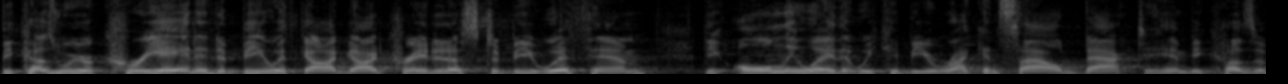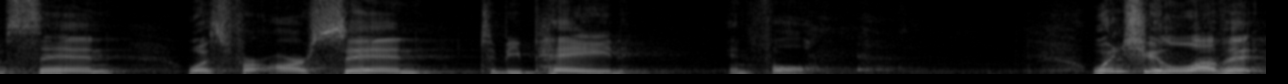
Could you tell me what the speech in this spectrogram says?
Because we were created to be with God, God created us to be with Him. The only way that we could be reconciled back to Him because of sin was for our sin to be paid in full. Wouldn't you love it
